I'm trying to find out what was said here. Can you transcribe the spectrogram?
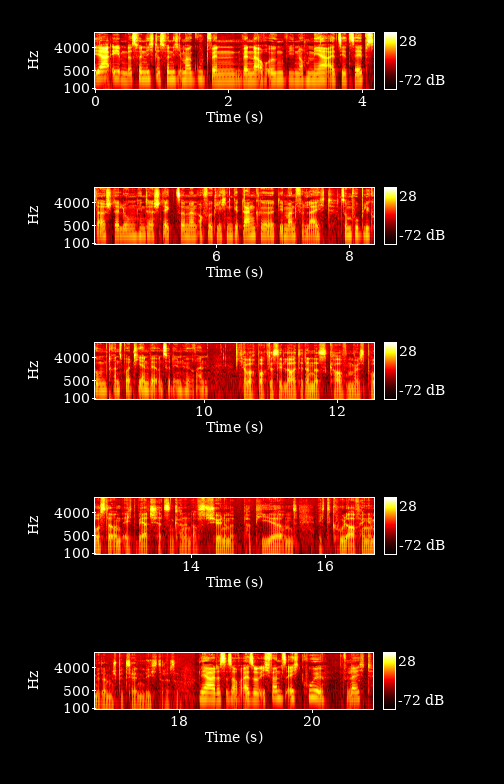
Ja, eben, das finde ich, das ich immer gut, wenn, wenn da auch irgendwie noch mehr als jetzt Selbstdarstellung hintersteckt, sondern auch wirklich ein Gedanke, den man vielleicht zum Publikum transportieren will und zu den Hörern. Ich habe auch Bock, dass die Leute dann das kaufen als Poster und echt wertschätzen können aufs schöne Papier und echt cool aufhängen mit einem speziellen Licht oder so. Ja, das ist auch, also ich fand es echt cool. Vielleicht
